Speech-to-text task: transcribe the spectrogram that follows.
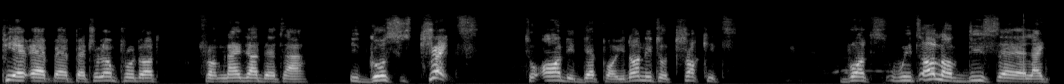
P- uh, uh, petroleum product from niger delta it goes straight to all the depot. You don't need to truck it. But with all of this uh, like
